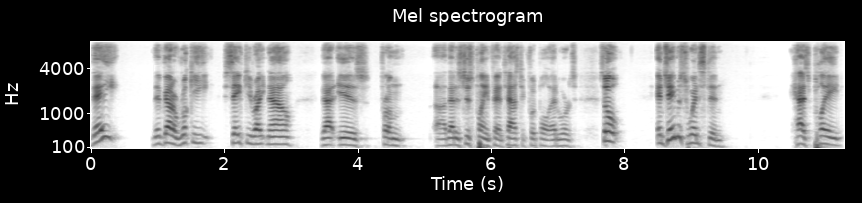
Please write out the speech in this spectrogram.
they they've got a rookie safety right now that is from uh, that is just playing fantastic football, Edwards. So, and Jameis Winston has played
